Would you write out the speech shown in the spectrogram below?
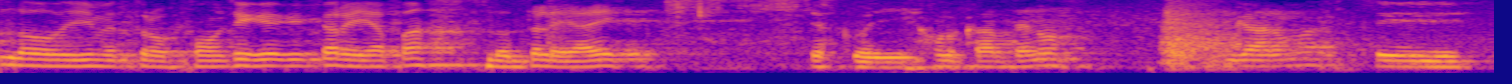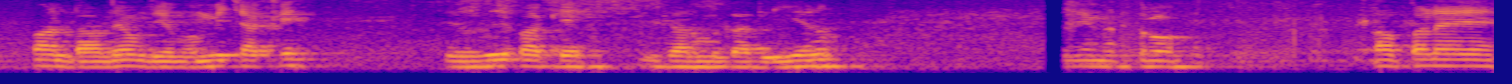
ਲੋ ਜੀ ਮਿੱਤਰੋ, ਪਹੁੰਚ ਗਏ ਕਿ ਘਰੇ ਆਪਾਂ, ਦੁੱਧ ਲੈ ਆਏ। ਤੇ ਕੋਈ ਹੁਣ ਕਰਦੇ ਨੂੰ ਗਰਮ ਤੇ ਭਾਂਡਾ ਲਿਆਉਂਦੀ ਆ ਮੰਮੀ ਚੱਕ ਕੇ ਤੇ ਉਹਦੇ 'ਚ ਪਾ ਕੇ ਗਰਮ ਕਰ ਲਈਏ ਇਹਨੂੰ। ਜੀ ਮਿੱਤਰੋ, ਆਪਣੇ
